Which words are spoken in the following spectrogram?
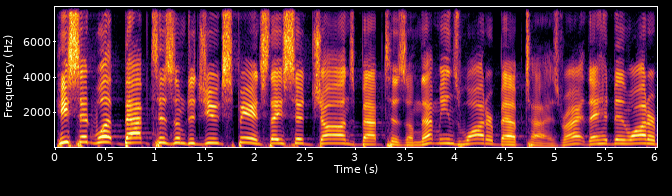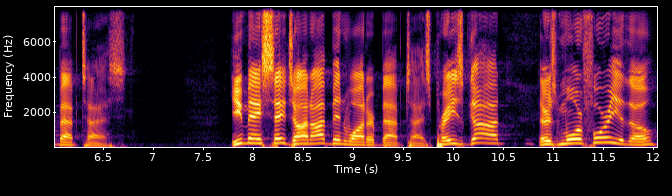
He said, What baptism did you experience? They said, John's baptism. That means water baptized, right? They had been water baptized. You may say, John, I've been water baptized. Praise God. There's more for you, though.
